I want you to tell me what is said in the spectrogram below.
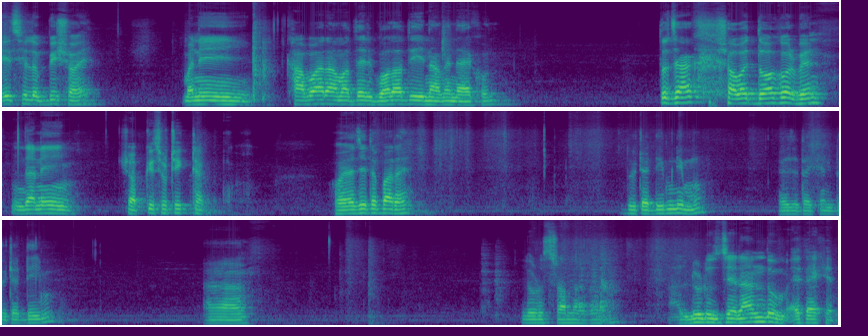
এ ছিল বিষয়। মানে খাবার আমাদের গলা দিয়ে নামে না এখন। তো যাক, সবাই দোয়া করবেন জানি সব কিছু ঠিকঠাক হয়ে যেতে পারে। দুইটা ডিম নিমু। এই যে দেখেন দুইটা ডিম। লুডুস রান্না লুডুস যে রান্ধুম এ দেখেন,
